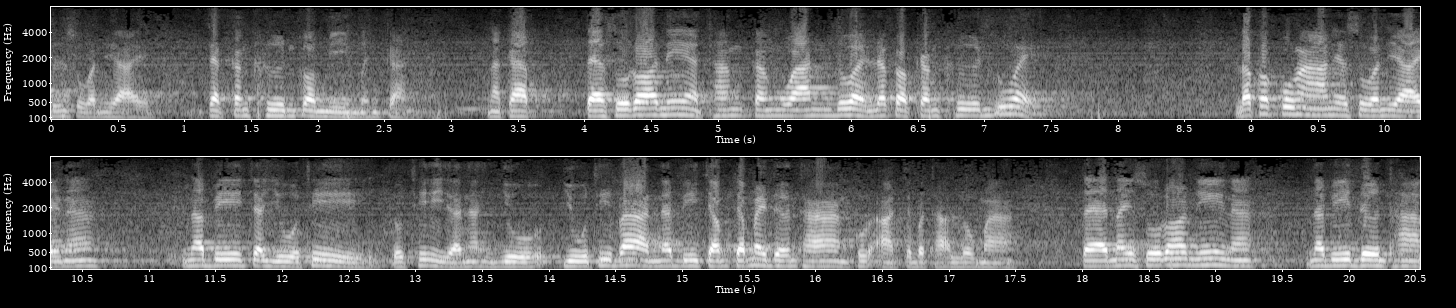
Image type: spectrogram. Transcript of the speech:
เป็นส่วนใหญ่ แต่กลางคืนก็มีเหมือนกันนะครับ แต่สุรเนี่ยทั้งกลางวันด้วย แล้วก็กลางคืนด้วย แล้วก็กุรอานเนี่ยส่วนใหญ่นะนบีจะอยู่ที่อยู่ที่อย่างนะอยู่อยู่ที่บ้าน นบีจำจะไม่เดินทางกุรอานจะประทานลงมา แต่ในสุรนี้นะนบีเดินทาง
